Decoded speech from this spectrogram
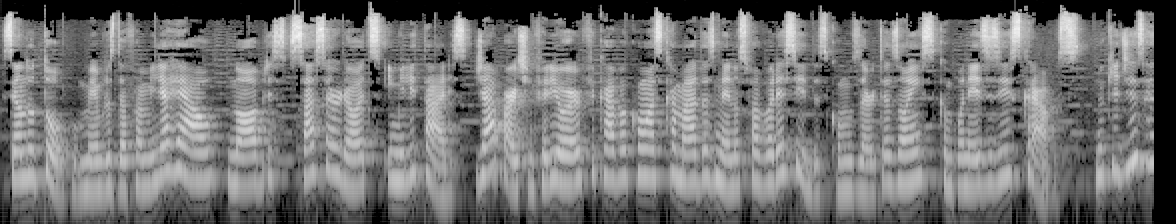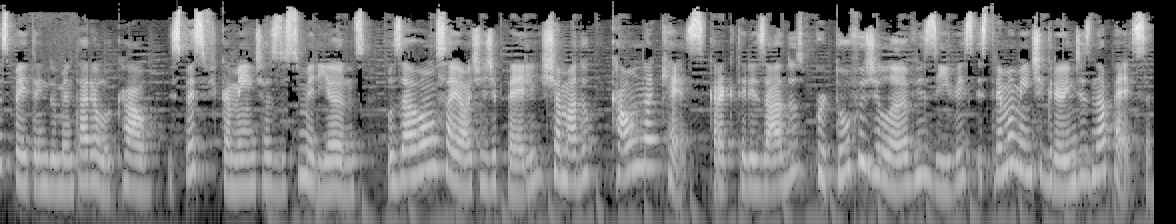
sendo o topo membros da família real, nobres, sacerdotes e militares. Já a parte inferior ficava com as camadas menos favorecidas, como os artesãos, camponeses e escravos. No que diz respeito à indumentária local, especificamente as dos sumerianos, usavam um saiote de pele chamado kaunakes, caracterizados por tufos de lã visíveis extremamente grandes na peça.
